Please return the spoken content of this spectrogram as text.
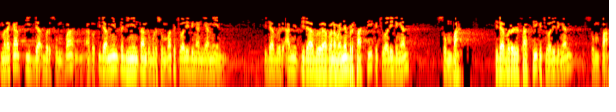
mereka tidak bersumpah atau tidak minta diminta untuk bersumpah kecuali dengan yamin. Tidak ber, tidak ber, apa namanya bersaksi kecuali dengan sumpah. Tidak bersaksi kecuali dengan sumpah.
